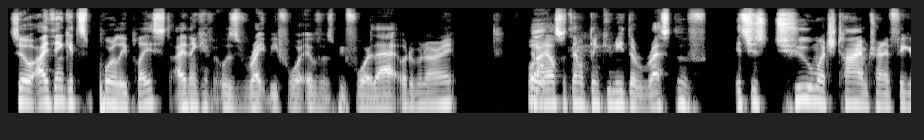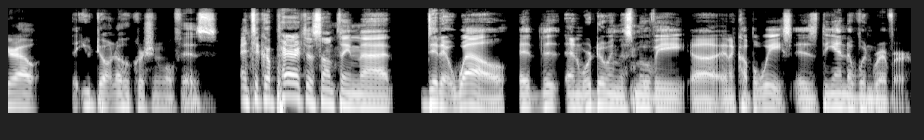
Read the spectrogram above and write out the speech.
So I think it's poorly placed. I think if it was right before, if it was before that, it would have been all right. Well, Well- I also don't think you need the rest of. It's just too much time trying to figure out that you don't know who Christian Wolf is. And to compare it to something that did it well, it, th- and we're doing this movie uh, in a couple weeks, is the end of Wind River.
